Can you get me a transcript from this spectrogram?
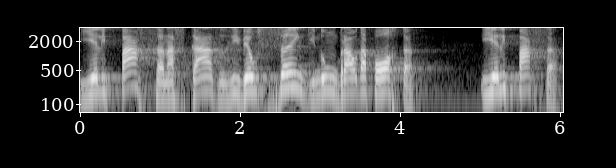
e ele passa nas casas e vê o sangue no umbral da porta. E ele passa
